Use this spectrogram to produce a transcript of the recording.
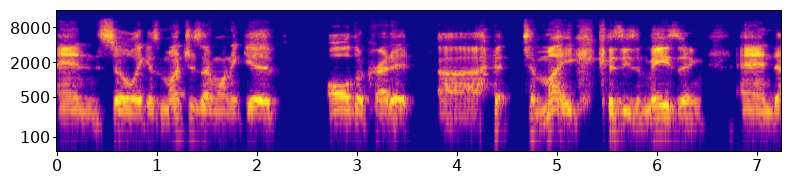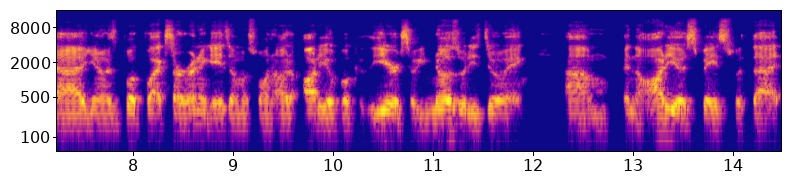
And so, like, as much as I want to give all the credit uh, to Mike because he's amazing, and uh, you know his book Black Star Renegades almost won audio book of the year, so he knows what he's doing um, in the audio space with that.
